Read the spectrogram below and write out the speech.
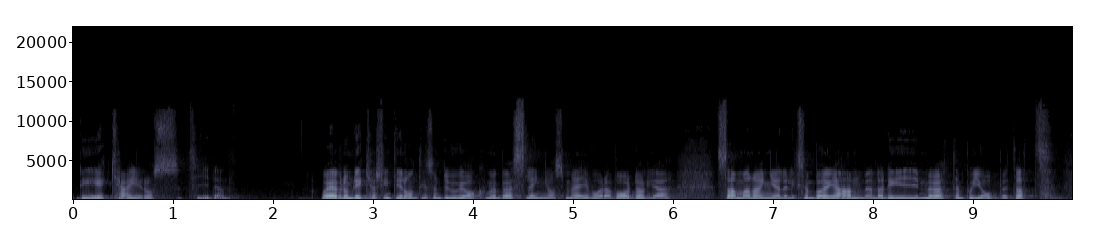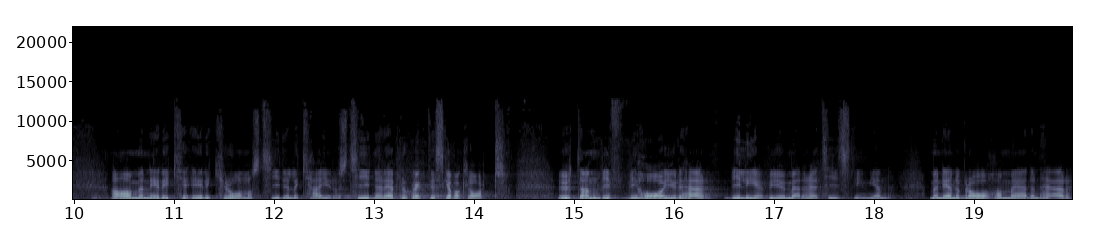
Det är Kairos-tiden. Och även om det kanske inte är någonting som du och jag kommer börja slänga oss med i våra vardagliga sammanhang eller liksom börja använda det i möten på jobbet att ja, men är det, är det Kronos-tid eller Kairos-tid när det här projektet ska vara klart? Utan vi, vi har ju det här, vi lever ju med den här tidslinjen. Men det är ändå bra att ha med den här,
